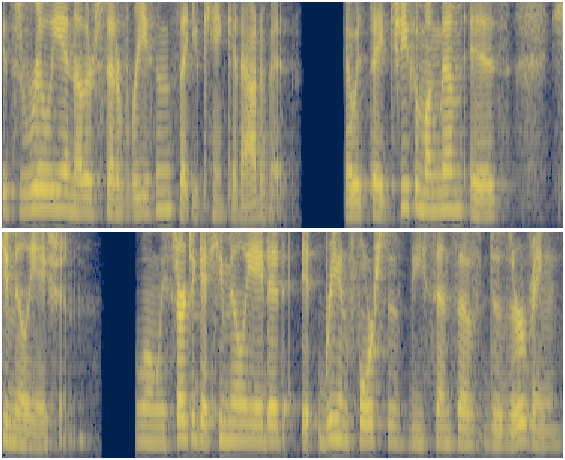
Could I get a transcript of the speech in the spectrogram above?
it's really another set of reasons that you can't get out of it. I would say chief among them is humiliation. When we start to get humiliated, it reinforces the sense of deserving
